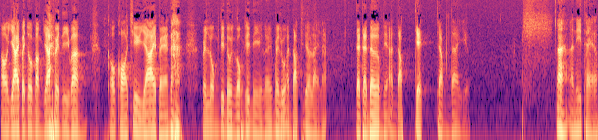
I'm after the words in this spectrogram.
เอาย้ายไปโน่นบางย้ายไปนี่บ้างเขาขอชื่อย้ายไปนะ ไปลงที่โน่นลงที่นี่เลย ไม่รู้อันดับที่เท่าไหร่แล้วแต่แต่เดิมเนี่ยอันดับเจ็ดจำได้เยอะอะอันนี้แถม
